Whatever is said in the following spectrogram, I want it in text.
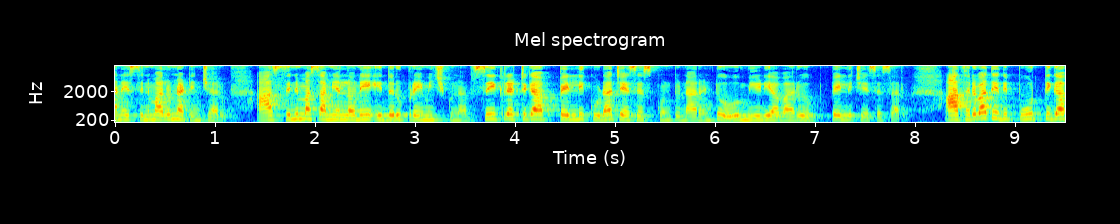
అనే సినిమాలో నటించారు. ఆ సినిమా సమయంలోనే ఇద్దరు ప్రేమించుకున్నారు. సీక్రెట్గా పెళ్ళి కూడా చేసేసుకుంటున్నారంటూ మీడియా వారు పెళ్ళి చేసేశారు. ఆ తర్వాత ఇది పూర్తిగా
